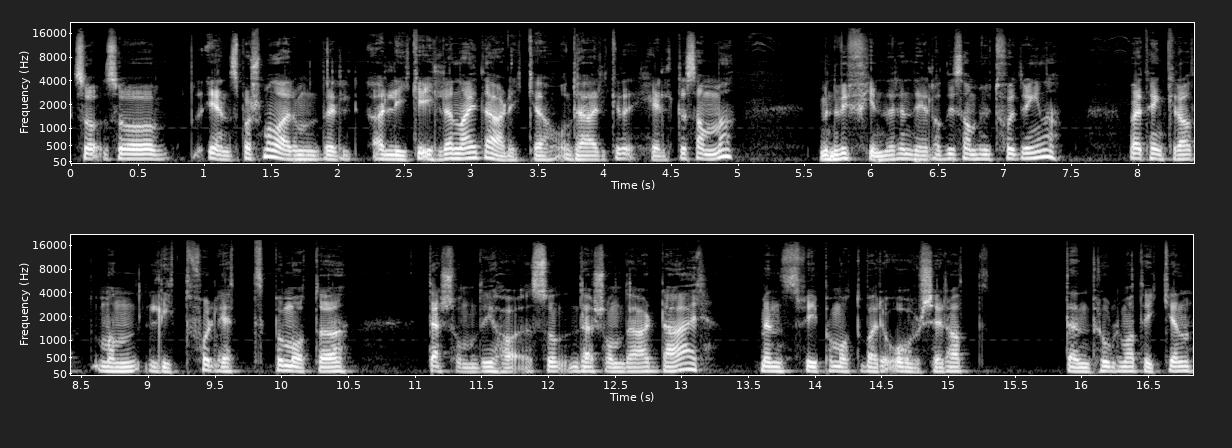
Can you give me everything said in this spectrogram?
Så, så ene spørsmål er om det er like ille. Nei, det er det ikke. Og det er ikke helt det samme. Men vi finner en del av de samme utfordringene. Og jeg tenker at man litt for lett på en måte det er, sånn de har, så, det er sånn det er der. Mens vi på en måte bare overser at den problematikken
